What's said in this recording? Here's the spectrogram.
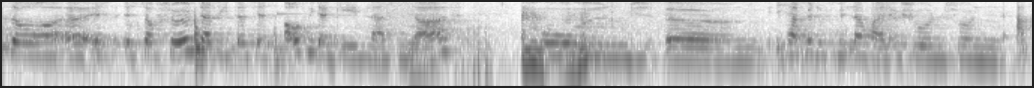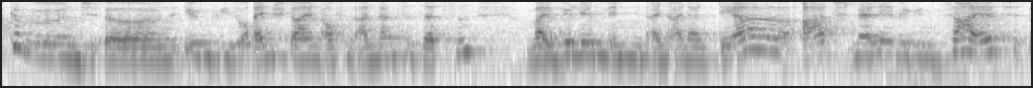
so äh, ist, ist doch schön, dass ich das jetzt auch wieder gehen lassen darf. Und ähm, ich habe mir das mittlerweile schon, schon abgewöhnt, äh, irgendwie so einen Stein auf den anderen zu setzen weil wir leben in, in einer derart schnelllebigen Zeit, äh,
